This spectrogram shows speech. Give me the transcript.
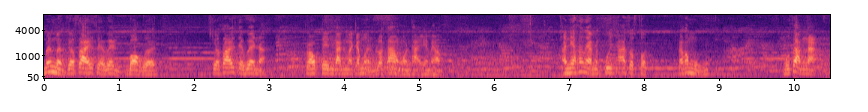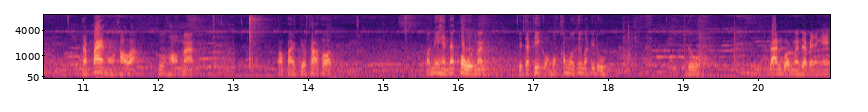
ไม่เหมือนเกี๊ยวซ่าที่เซเว่นบอกเลย เกี๊ยวซ่าที่เซเว่นอะ เรากินกันมันจะเหมือนรสชาติของคนไทยใช่ไหมครับ อันนี้ข้างในมันกุ้ยช่ายสดๆ แล้วก็หมู หมูสับหนะแต่แป้งของเขาอะ คือหอมมาก ต่อไปเกี๊ยวซ่าทอด ตอนนี้เห็นแต่ตูดมัน เดี๋ยวจะพลิกออกข้างบนขึ้นมาให้ดู ดู ด้านบนมันจะเป็นอย่างนี้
